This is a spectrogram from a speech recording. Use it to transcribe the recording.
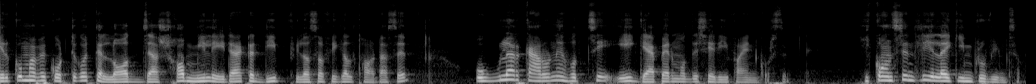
এরকমভাবে করতে করতে লজ্জা সব মিলে এটা একটা ডিপ ফিলোসফিক্যাল থট আছে। ওগুলার কারণে হচ্ছে এই গ্যাপের মধ্যে সে রিফাইন করছে। He constantly like improve himself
